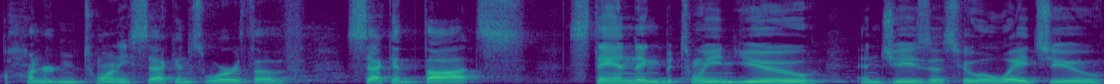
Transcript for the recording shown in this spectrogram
120 seconds worth of second thoughts standing between you and Jesus who awaits you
